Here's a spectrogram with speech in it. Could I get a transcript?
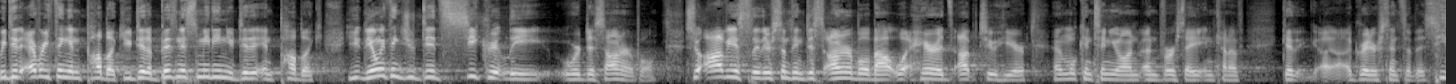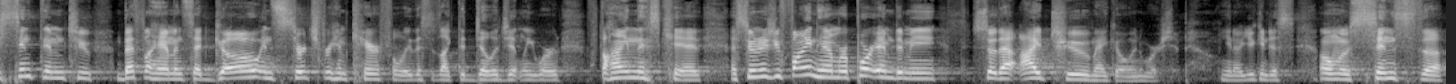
We did everything in public. You did a business meeting, you did it in public. You, the only things you did secretly were dishonorable. So obviously, there's something dishonorable about what Herod's up to here. And we'll continue on in verse 8 and kind of get a greater sense of this. He sent them to Bethlehem and said, Go and search for him carefully. This is like the diligently word. Find this kid. As soon as you find him, report him to me so that I too may go and worship him. You know, you can just almost sense the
